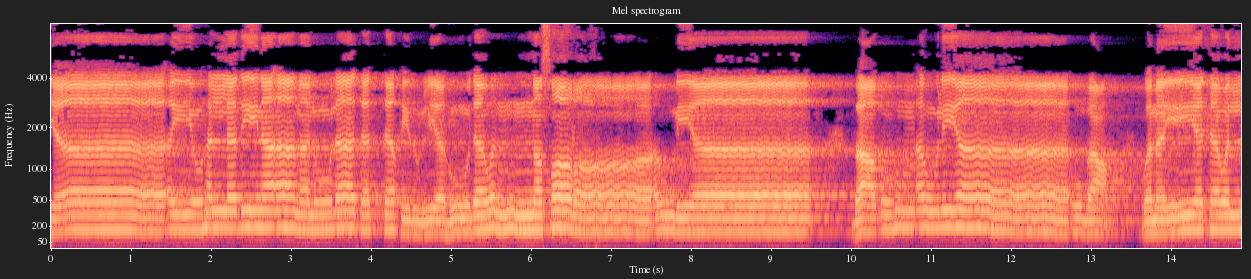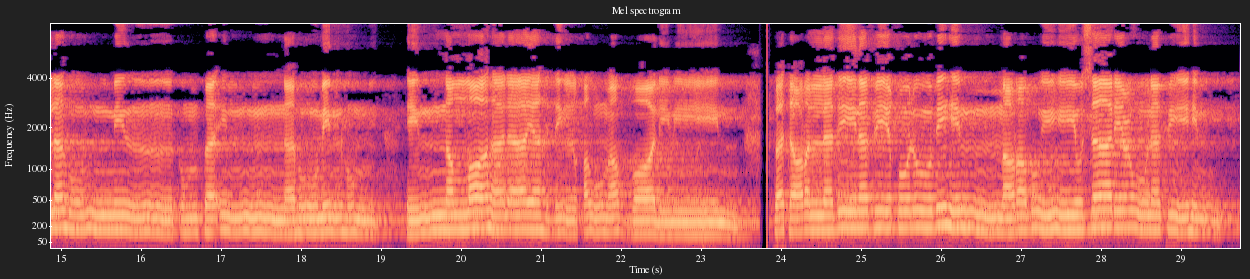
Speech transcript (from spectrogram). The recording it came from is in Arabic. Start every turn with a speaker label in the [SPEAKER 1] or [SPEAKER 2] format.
[SPEAKER 1] يا ايها الذين امنوا لا تتخذوا اليهود والنصارى اولياء بعضهم اولياء بعض ومن يتولهم منكم فانه منهم ان الله لا يهدي القوم الظالمين فترى الذين في قلوبهم مرض يسارعون فيهم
